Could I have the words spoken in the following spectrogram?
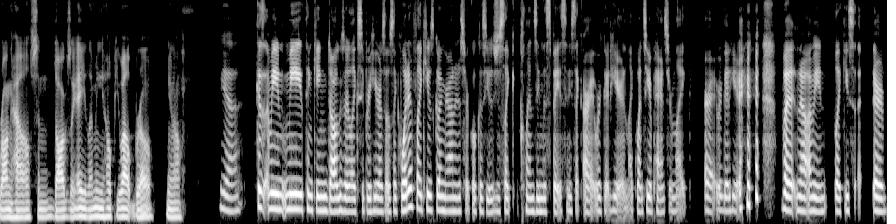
wrong house and dogs like hey let me help you out bro you know Yeah. Because, I mean, me thinking dogs are like superheroes, I was like, what if like he was going around in a circle because he was just like cleansing the space and he's like, all right, we're good here. And like went to your parents' room, like, all right, we're good here. but no, I mean, like you said, or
